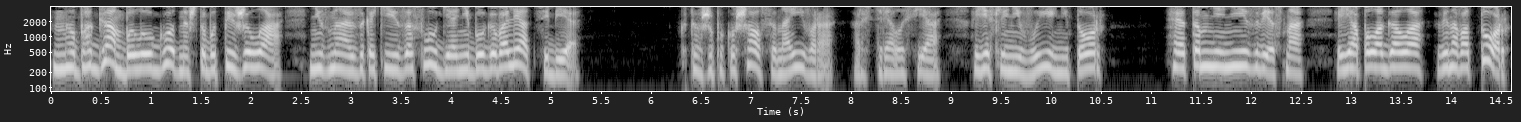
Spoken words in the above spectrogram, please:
Но богам было угодно, чтобы ты жила. Не знаю, за какие заслуги они благоволят тебе». «Кто же покушался на Ивара?» — растерялась я. «Если не вы не Тор?» «Это мне неизвестно. Я полагала, виноват Тор,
